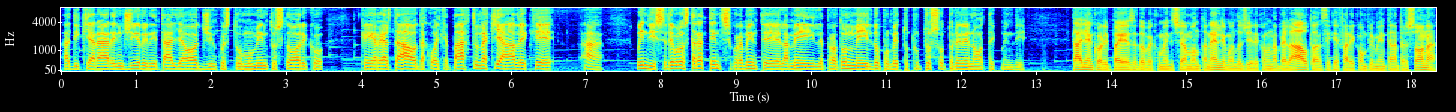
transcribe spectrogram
a dichiarare in giro in Italia oggi, in questo momento storico, che in realtà ho da qualche parte una chiave che ha. Quindi se devono stare attenti sicuramente la mail, Proton Mail, dopo metto tutto sotto nelle note, quindi Italia è ancora il paese dove, come diceva Montanelli, quando giri con una bella auto, anziché fare i complimenti a una persona,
